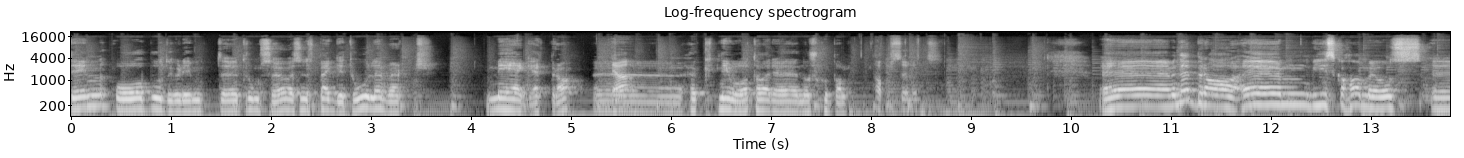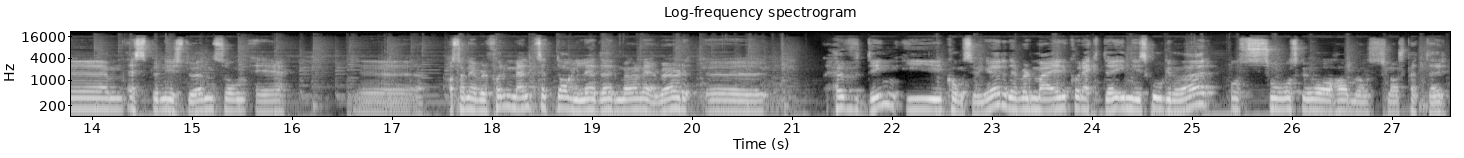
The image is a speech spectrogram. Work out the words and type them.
den og Bodø-Glimt-Tromsø. Og jeg syns begge to leverte meget bra. Ja. Høyt nivå til å være norsk fotball. Absolutt. Eh, men det er bra. Eh, vi skal ha med oss eh, Espen Nystuen, som er eh, Altså, han er vel formelt sett daglig leder, men han er vel eh, høvding i Kongsvinger. Det er vel mer korrekte inne i skogene der. Og så skal vi også ha med oss Lars Petter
